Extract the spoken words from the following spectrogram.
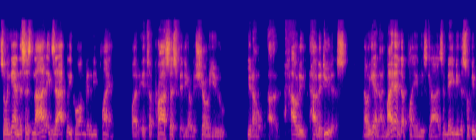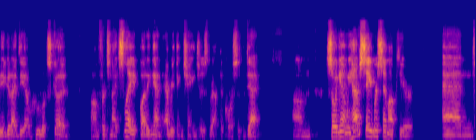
So again, this is not exactly who I'm going to be playing, but it's a process video to show you you know uh, how to how to do this. Now again, I might end up playing these guys, and maybe this will give you a good idea of who looks good um, for tonight's slate. But again, everything changes throughout the course of the day. Um, so again, we have SaberSim up here, and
